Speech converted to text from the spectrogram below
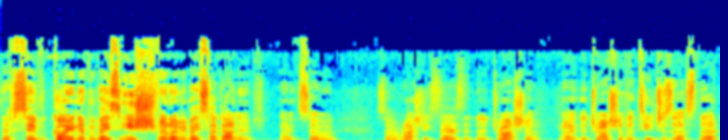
דכסיב גוינב מבייס איש ולא מבייס הגנב. Right, so, so Rashi says that the drasha, right, the drasha that teaches us that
